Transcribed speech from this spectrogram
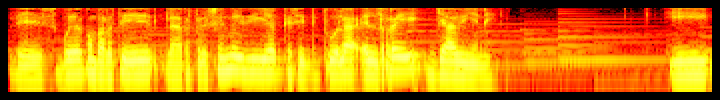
les voy a compartir la reflexión de hoy día que se titula El Rey ya viene. Y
